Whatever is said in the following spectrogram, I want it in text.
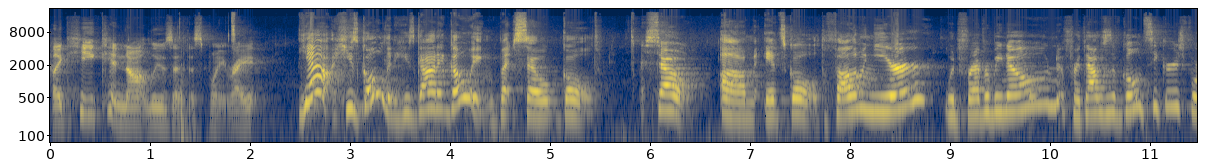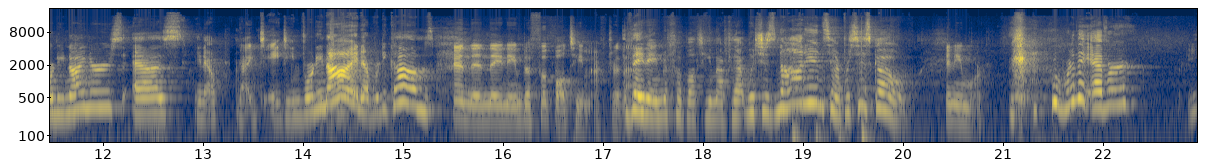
Like he cannot lose at this point, right? Yeah, he's golden. He's got it going. But so gold. So um, it's gold. The following year would forever be known for thousands of gold seekers, 49ers, as you know, 1849. Everybody comes. And then they named a football team after that They named a football team after that, which is not in San Francisco. anymore. Were they ever? Yeah.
